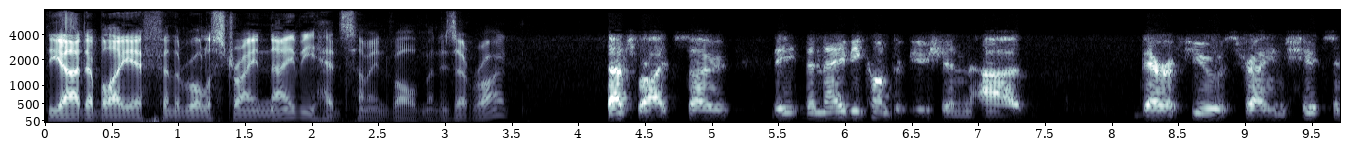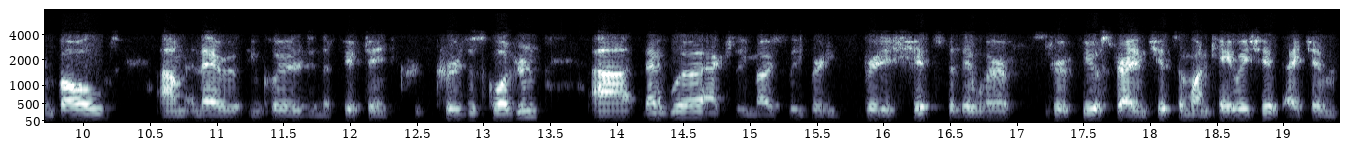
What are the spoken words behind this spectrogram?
the RAAF and the Royal Australian Navy had some involvement. Is that right? That's right. So the the Navy contribution. Uh, there are a few Australian ships involved, um, and they were included in the 15th Cruiser Squadron. Uh, they were actually mostly British, British ships, but there were a few Australian ships and one Kiwi ship, HM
